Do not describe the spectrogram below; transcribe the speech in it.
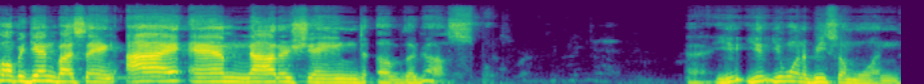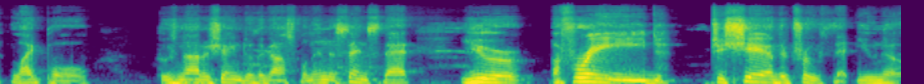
Paul began by saying, I am not ashamed of the gospel. Uh, you you, you want to be someone like Paul who's not ashamed of the gospel in the sense that you're afraid to share the truth that you know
